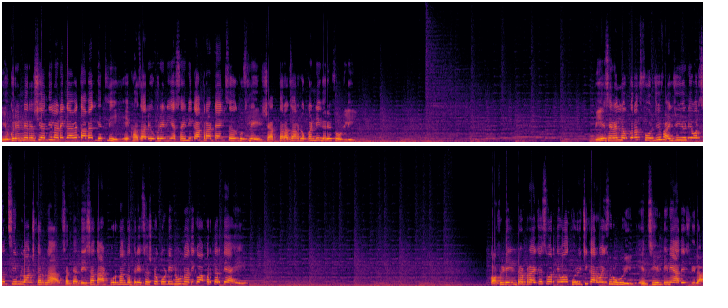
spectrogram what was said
युक्रेनने रशियातील अनेक गावे ताब्यात घेतली. एक हजार युक्रेनीय सैनिक अकरा टँकसह घुसले. शहात्तर हजार लोकांनी घरे सोडली. बीएसएनएल लवकरच four G five G universal SIM launch करणार. सध्या देशात आठ पूर्णांक त्रेसष्ट कोटींहून अधिक वापरकर्ते आहे. कॉफी डे एंटरप्राइजेसवर दिवाळखोरीची कारवाई सुरू होईल. एनसीएलटीने आदेश दिला.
